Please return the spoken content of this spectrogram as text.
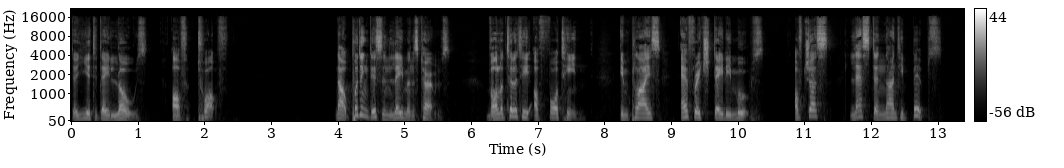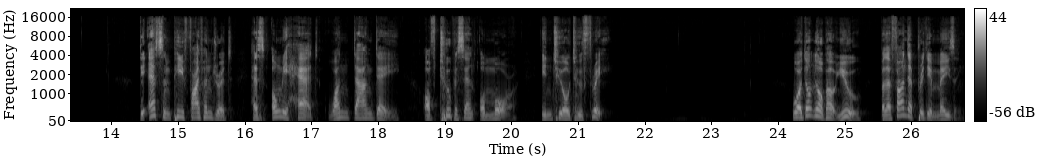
the year-to-date lows of 12. Now, putting this in layman's terms, volatility of 14 implies average daily moves of just less than 90 bips. The S&P 500 has only had one down day of 2% or more in 2023. Well, I don't know about you, but I find that pretty amazing.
